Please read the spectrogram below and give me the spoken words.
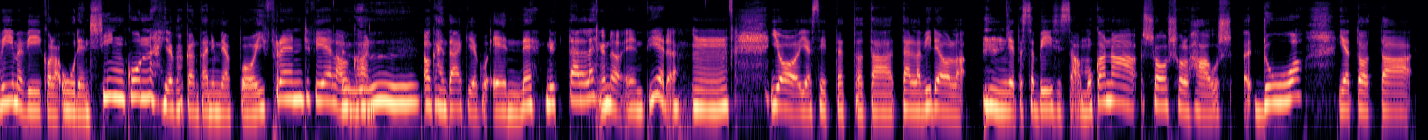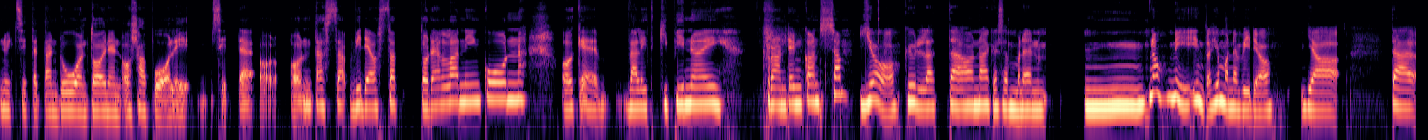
viime viikolla uuden sinkun, joka kantaa nimiä Boyfriend vielä. Onkohan, uh. onkohan tämäkin joku enne nyt tälle? No en tiedä. Mm, joo, ja sitten tota, tällä videolla ja tässä biisissä on mukana Social House Duo. Ja tota, nyt sitten tämän duon toinen osapuoli sitten on, on tässä videossa todella niin kuin oikein välit kipinöi Granden kanssa. Joo, kyllä. Tämä on aika semmoinen, mm, no niin, intohimoinen video. Ja tämä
